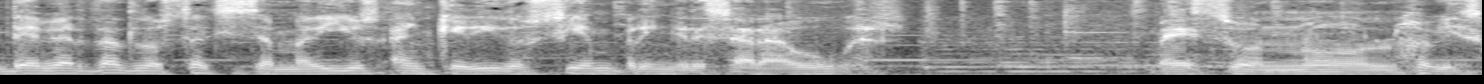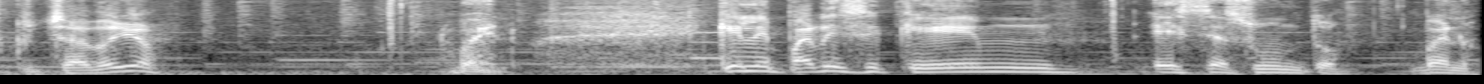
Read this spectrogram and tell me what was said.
de verdad los taxis amarillos han querido siempre ingresar a Uber. Eso no lo había escuchado yo. Bueno, ¿qué le parece que mm, este asunto? Bueno,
